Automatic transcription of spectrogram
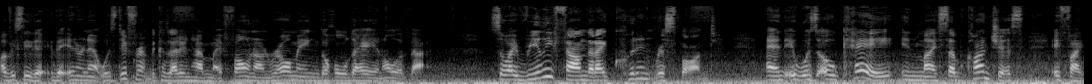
obviously the, the internet was different because I didn't have my phone on roaming the whole day and all of that. So I really found that I couldn't respond. And it was okay in my subconscious if I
